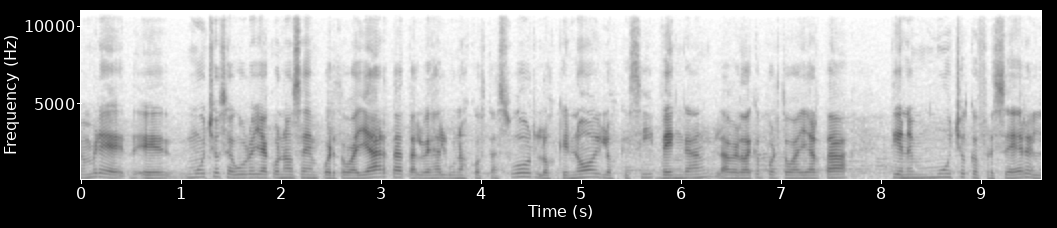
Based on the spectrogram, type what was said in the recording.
Hombre, eh, muchos seguro ya conocen Puerto Vallarta, tal vez algunos Costa Sur, los que no y los que sí, vengan. La verdad que Puerto Vallarta tiene mucho que ofrecer, el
